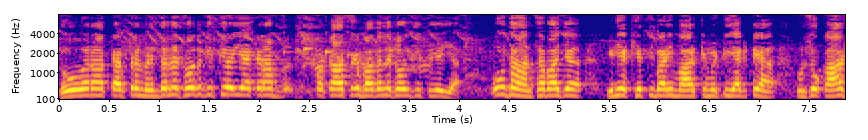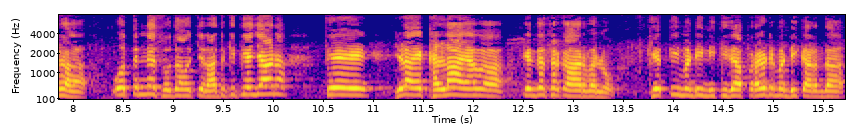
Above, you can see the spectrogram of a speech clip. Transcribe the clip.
ਦੋ ਵਾਰਾਂ ਕੈਪਟਨ ਅਮਰਿੰਦਰ ਨੇ ਸੋਧ ਕੀਤੀ ਹੋਈ ਆ, ਇੱਕ ਵਾਰ ਪ੍ਰਕਾਸ਼ ਸਿੰਘ ਬਾਦਲ ਨੇ ਸੋਧ ਕੀਤੀ ਹੋਈ ਆ। ਉਹ ਵਿਧਾਨ ਸਭਾ 'ਚ ਜਿਹੜੀਆਂ ਖੇਤੀਬਾੜੀ ਮਾਰ ਕਮੇਟੀ ਐਕਟ ਆ 1961 ਵਾਲਾ, ਉਹ ਤਿੰਨੇ ਸੋਧਾਂ ਉੱਚ ਰੱਦ ਕੀਤੀਆਂ ਜਾਣ ਤੇ ਜਿਹੜਾ ਇਹ ਖੱਲਾ ਆਇਆ ਵਾ ਕੇਂਦਰ ਸਰਕਾਰ ਵੱਲੋਂ, ਖੇਤੀ ਮੰਡੀ ਨੀਤੀ ਦਾ ਪ੍ਰਾਈਵੇਟ ਮੰਡੀ ਕਰਨ ਦਾ,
